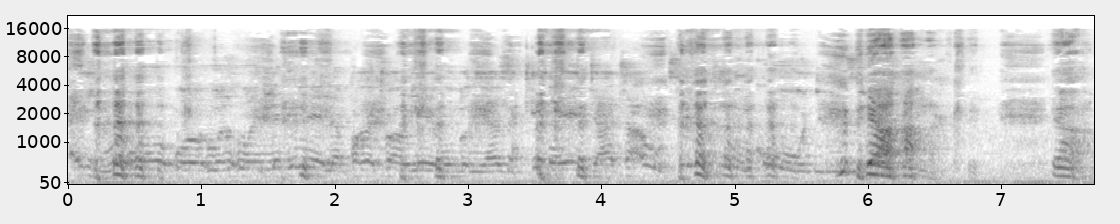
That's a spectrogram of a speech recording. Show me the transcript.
ayi wo- wo- wo- welekelela phakathi kwayo 哈哈，呀，呀。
